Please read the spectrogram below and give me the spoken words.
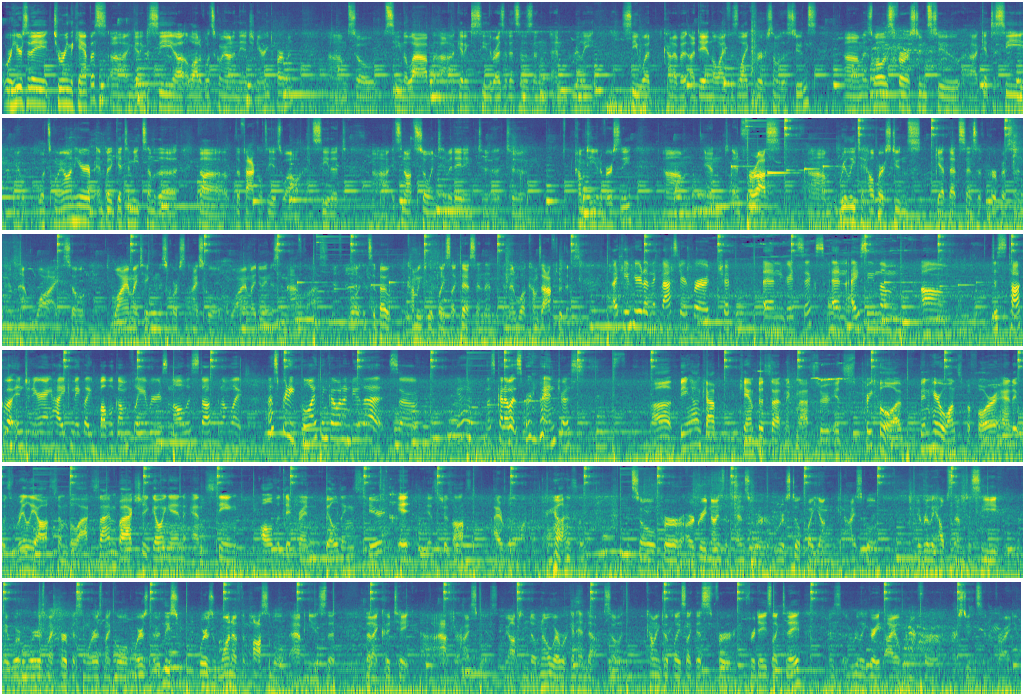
here today touring the campus uh, and getting to see uh, a lot of what's going on in the engineering department. Um, so seeing the lab, uh, getting to see the residences and, and really see what kind of a, a, day in the life is like for some of the students, um, as well as for our students to uh, get to see you know, what's going on here, and, but get to meet some of the, the, the faculty as well and see that uh, it's not so intimidating to, to come to university. Um, and, and for us, um, really to help our students get that sense of purpose and, and, that why. So why am I taking this course in high school? Why am I doing this in math class? Well, it's about coming to a place like this and then, and then what comes after this. I came here to McMaster for a trip in grade six and I seen them um, just talk about engineering, how you can make like bubblegum flavors and all this stuff and I'm like, that's pretty cool, I think I want to do that. So yeah, that's kind of what sparked my interest. Uh, being on campus at McMaster, it's pretty cool. I've been here once before and it was really awesome the last time, but actually going in and seeing all the different buildings here, it, it's just awesome. I really want to here, honestly. And so for our grade 9s and 10s who are, who are still quite young in high school, it really helps them to see, okay, where, where is my purpose and where is my goal? Where's, or at least where's one of the possible avenues that that I could take uh, after high school. We often don't know where we're going to end up. So coming to a place like this for, for days like today is a really great eye-opener for our students in a variety.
